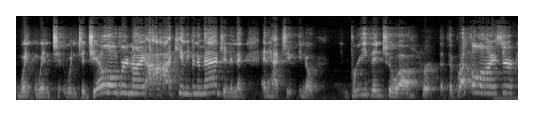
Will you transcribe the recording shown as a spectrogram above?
went went to, went to jail overnight. I, I can't even imagine. And then and had to, you know, breathe into uh, her the breathalyzer.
